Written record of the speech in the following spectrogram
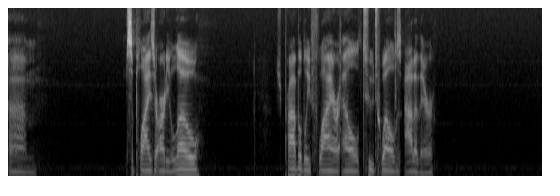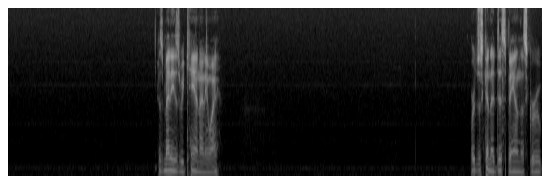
Um, supplies are already low. Should probably fly our L212s out of there. As many as we can, anyway. We're just going to disband this group.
